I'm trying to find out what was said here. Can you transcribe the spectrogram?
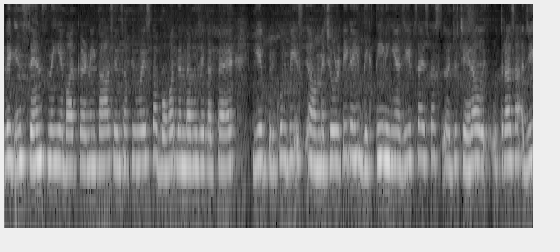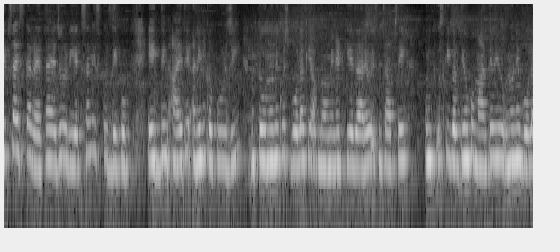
लेकिन सेंस नहीं है बात करने का, सेंस ऑफ़ ह्यूमर, इसका बहुत गंदा मुझे लगता है। ये बिल्कुल भी इस मेच्योरिटी कहीं दिखती नहीं है, अजीब सा इसका जो चेहरा उतरा सा, अजीब सा इसका रहता है, जो रिएक्शन इसको देखो। एक दिन आए थे अनिल कपूर जी तो उन्होंने कुछ बोला कि आप नॉमिनेट किए जा रहे हो, इस हिसाब से उन, उसकी गलतियों को मानते हुए उन्होंने बोला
